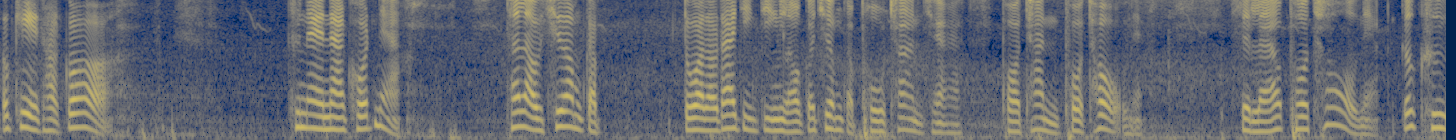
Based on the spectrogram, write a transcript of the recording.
โอเคค่ะก็ คือในอนาคตเนี่ย ถ้าเราเชื่อมกับตัวเราได้จริง ๆ เราก็เชื่อมกับโพทันใช่ไหม โพทันโพทัลเนี่ยเสร็จแล้วโพทัลเนี่ยก็คือ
